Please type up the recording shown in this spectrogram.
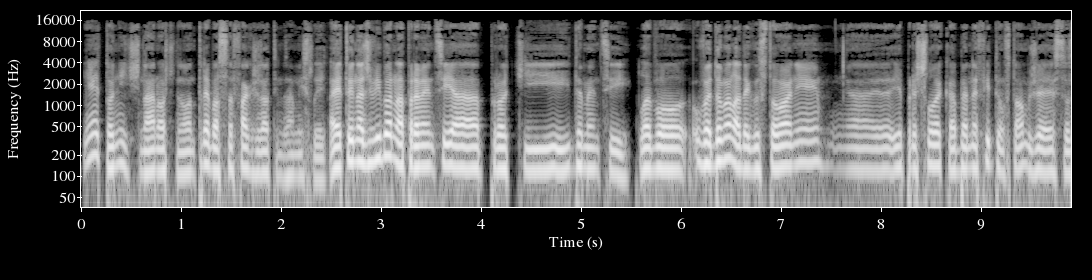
nie je to nič náročné, len treba sa fakt že nad tým zamyslieť. A je to ináč výborná prevencia proti demencii, lebo uvedomelé degustovanie e, je pre človeka benefitum v tom, že sa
